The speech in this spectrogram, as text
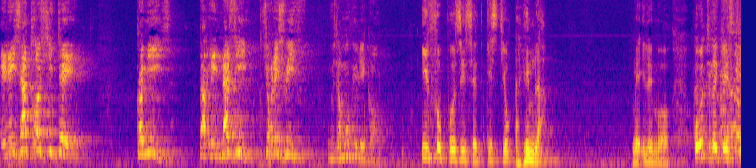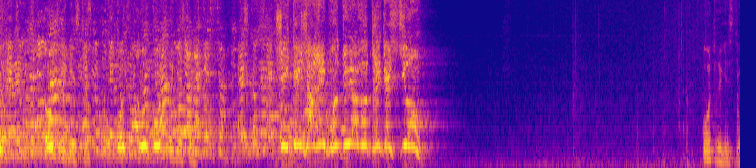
et les atrocités commises par les nazis sur les juifs. Nous avons vu les camps. Il faut poser cette question à Himmler. Mais il est mort. Autre question. Autre question. Autre question? J'ai déjà répondu à votre question Autre question.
